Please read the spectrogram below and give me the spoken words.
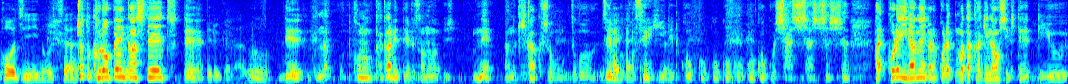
工事の打ち合わせちょっと黒ペン貸してっつって。てるから。うん。でなこの書かれてるそのねあの企画書こ全部こはいはい。う線引いててこうこうこうこうこうこうこうこうシャッシャッシャッシャッはいこれいらないからこれまた書き直してきてっていう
